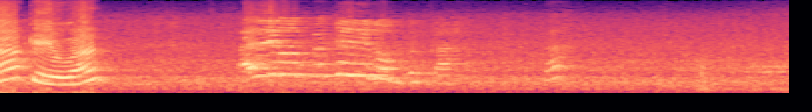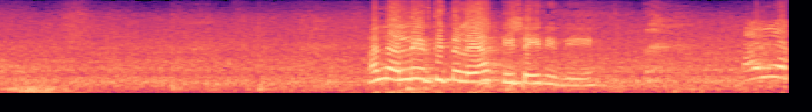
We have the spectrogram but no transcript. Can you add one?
ಯಾಕೆ ಯುವನ್ ಅಲ್ಲಿ ಹೋಗ್ಬೇಕಾ ಇಲ್ಲಿಗೆ ಹೋಗ್ಬೇಕಾ ಹ? ಅಲ್ಲ ಅಲ್ಲೇ ಇರ್ತಿತ್ತಲ್ಲ ಯಾಕೆ ಈ ತೆಗಿತಿದ್ದಿ ಇಲ್ಲೇ.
